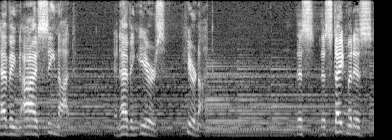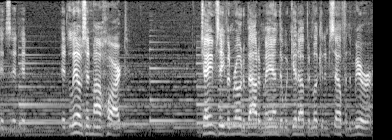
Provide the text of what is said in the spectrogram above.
having eyes see not and having ears hear not. This, this statement is, it, it, it lives in my heart. James even wrote about a man that would get up and look at himself in the mirror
